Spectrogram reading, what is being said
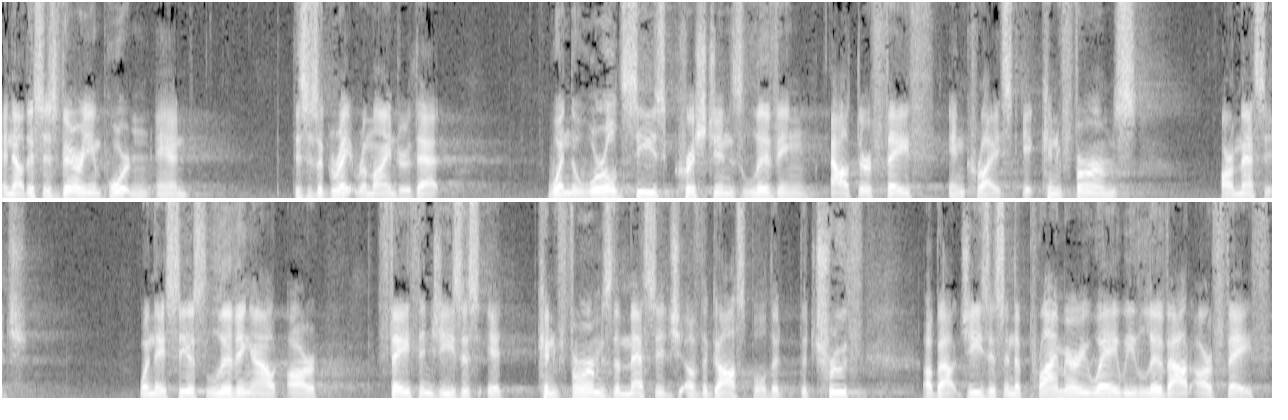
And now, this is very important, and this is a great reminder that when the world sees Christians living out their faith in Christ, it confirms our message. When they see us living out our faith in Jesus, it confirms the message of the gospel, the, the truth about Jesus. And the primary way we live out our faith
